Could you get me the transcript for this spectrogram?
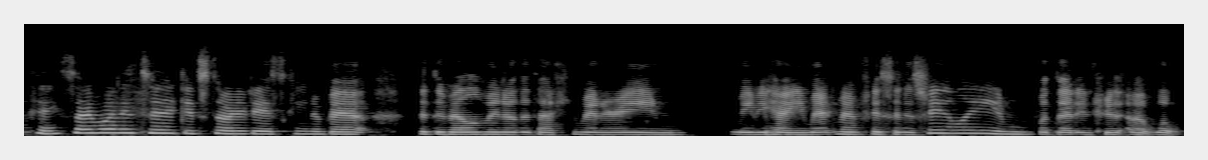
Okay, so I wanted to get started asking about the development of the documentary and maybe how you met Memphis and his family and what that interest uh, what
